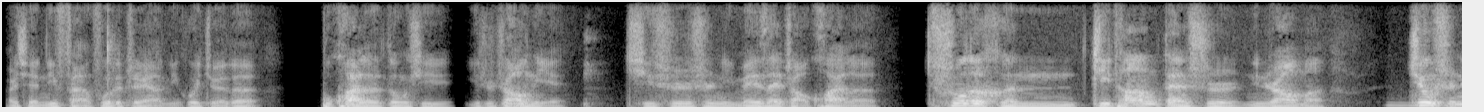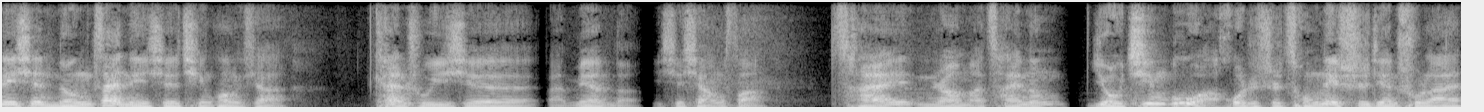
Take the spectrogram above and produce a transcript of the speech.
而且你反复的这样，你会觉得不快乐的东西一直找你，其实是你没在找快乐。说的很鸡汤，但是你知道吗？就是那些能在那些情况下看出一些反面的一些想法，才你知道吗？才能有进步啊，或者是从那事件出来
